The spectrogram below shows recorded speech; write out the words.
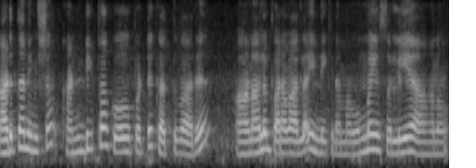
அடுத்த நிமிஷம் கண்டிப்பாக கோவப்பட்டு கத்துவார். ஆனாலும் பரவாயில்ல இன்னைக்கு நம்ம உண்மையை சொல்லியே ஆகணும்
